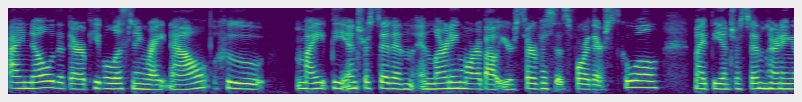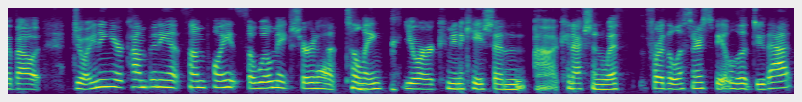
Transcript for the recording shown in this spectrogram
I know that there are people listening right now who might be interested in, in learning more about your services for their school, might be interested in learning about joining your company at some point. So we'll make sure to, to link your communication uh, connection with for the listeners to be able to do that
